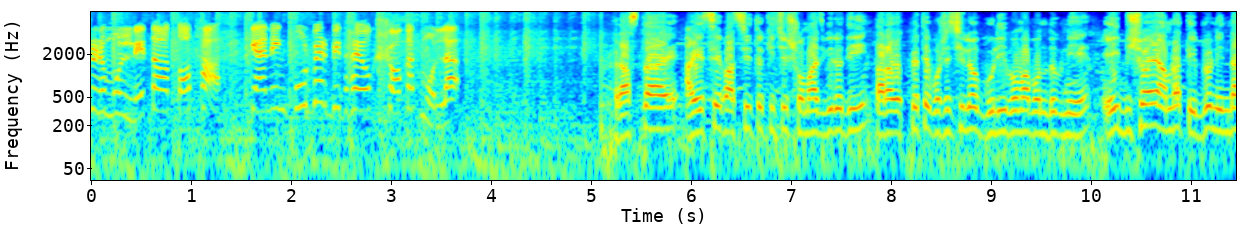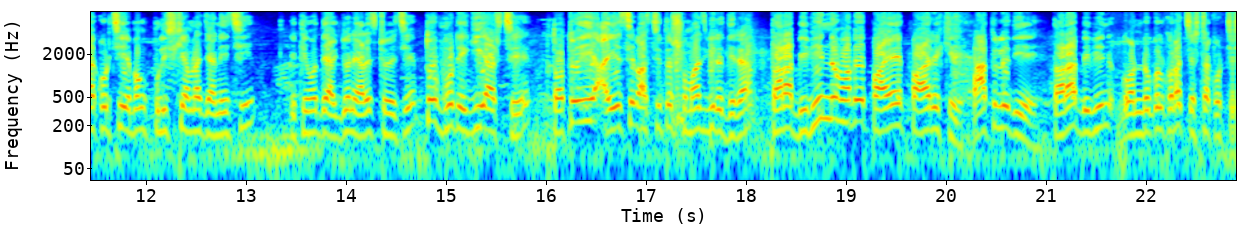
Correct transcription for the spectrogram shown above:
তৃণমূল নেতা তথা ক্যানিং পূর্বের বিধায়ক শওকত মোল্লা। রাস্তায় আইএসএফ আশ্রিত কিছু সমাজবিরোধী তারা উৎপেতে বসেছিল গুলি বোমা বন্দুক নিয়ে। এই বিষয়ে আমরা তীব্র নিন্দা করছি এবং পুলিশকে আমরা জানিয়েছি, ইতিমধ্যে একজন অ্যারেস্ট হয়েছে। তো ভোট এগিয়ে আসছে, ততই আইএসএফ আশ্রিত সমাজবিরোধীরা তারা বিভিন্নভাবে পায়ে পা রেখে পা তুলে দিয়ে তারা বিভিন্ন গণ্ডগোল করার চেষ্টা করছে।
